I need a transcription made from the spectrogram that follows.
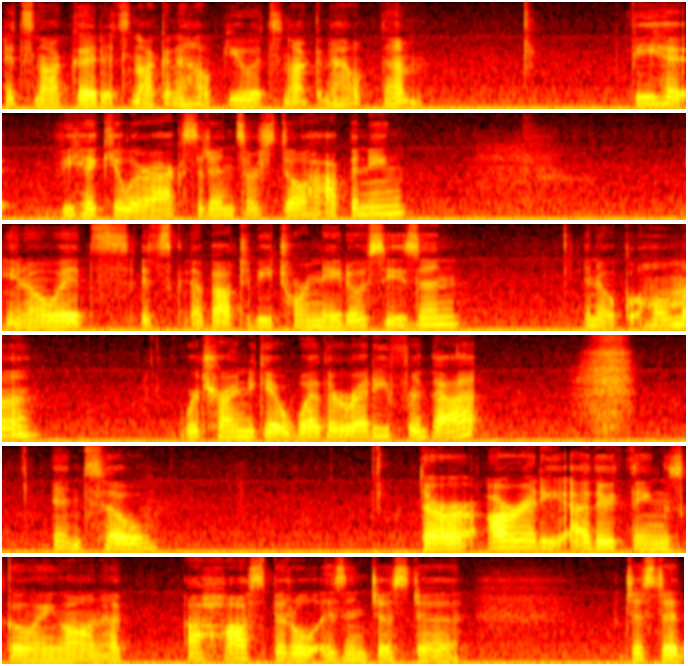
It's not good. It's not going to help you. It's not going to help them. Vehi- vehicular accidents are still happening. You know, it's it's about to be tornado season in Oklahoma. We're trying to get weather ready for that. And so there are already other things going on. A, a hospital isn't just a just a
